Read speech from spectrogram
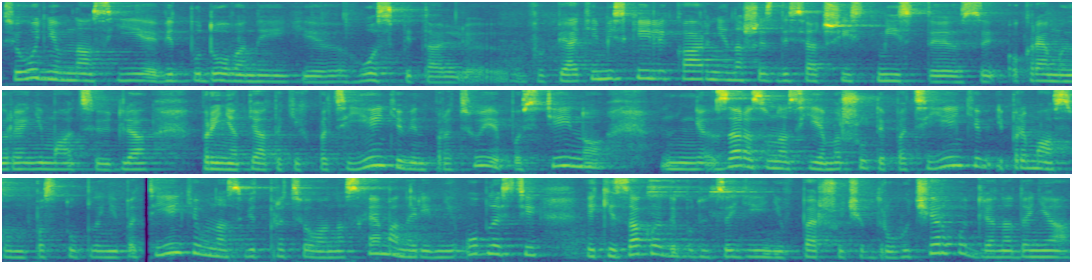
Сьогодні в нас є відбудований е, госпіталь е, в п'ятій міській лікарні на 66 місць е, з окремою реанімацією для прийняття таких пацієнтів. Він працює постійно. Зараз у нас є маршрути пацієнтів, і при масовому поступленні пацієнтів у нас відпрацьована схема на рівні області, які заклади будуть задіяні в першу чи в другу чергу для надання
